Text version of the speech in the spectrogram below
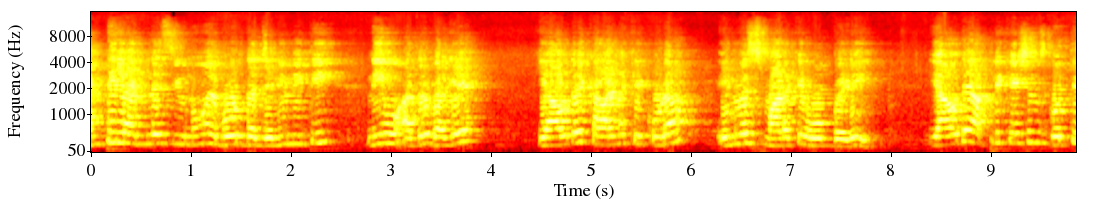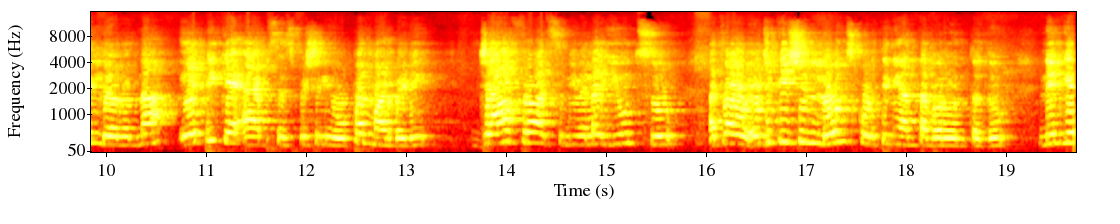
until unless you know about the genuinity ನೀವು ಅದ್ರ ಬಗ್ಗೆ ಯಾವುದೇ ಕಾರಣಕ್ಕೆ ಕೂಡ ಇನ್ವೆಸ್ಟ್ ಮಾಡಕ್ಕೆ ಹೋಗ್ಬೇಡಿ. ಯಾವುದೇ ಅಪ್ಲಿಕೇಶನ್ಸ್ ಗೊತ್ತಿಲ್ಲದೆ A P K apps especially open ಮಾಡಬೇಡಿ. ಜಾಬ್ ಫ್ರಾಡ್ಸ್ ನೀವೆಲ್ಲ ಯೂತ್ಸ್ ಅಥವಾ ಎಜುಕೇಶನ್ ಲೋನ್ಸ್ ಕೊಡ್ತೀನಿ ಅಂತ ಬರುವಂತದ್ದು ನಿಮ್ಗೆ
